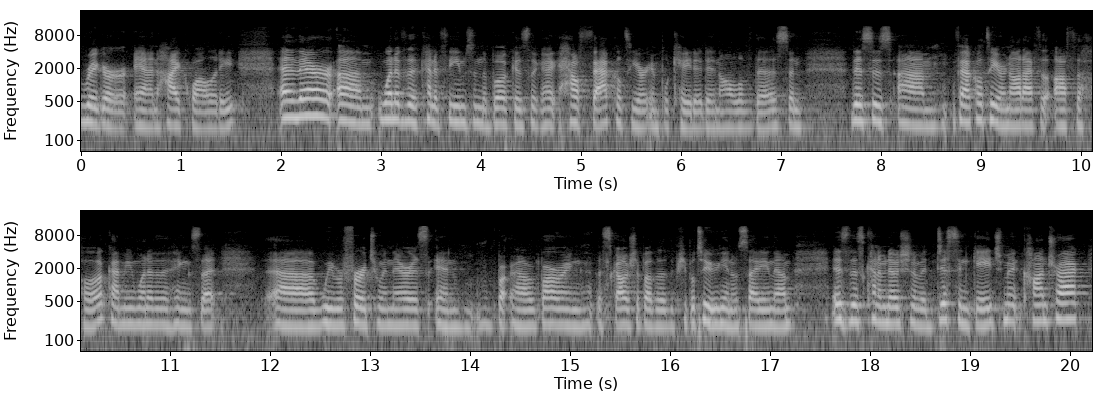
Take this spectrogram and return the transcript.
rigor and high quality. And there, um, one of the kind of themes in the book is like how faculty are implicated in all of this. And this is, um, faculty are not off the, off the hook. I mean, one of the things that uh, we refer to in there is, in uh, borrowing the scholarship of other people too, you know, citing them, is this kind of notion of a disengagement contract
